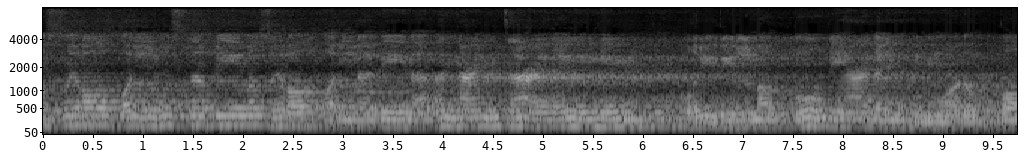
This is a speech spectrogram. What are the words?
الصراط المستقيم صراط الذين أنعمت عليهم غير المغضوب عليهم ولا الضالين.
